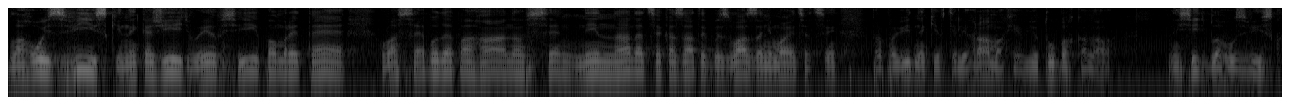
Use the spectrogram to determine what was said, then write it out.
благої звістки. Не кажіть, ви всі помрете, у вас все буде погано, все. Не треба це казати, без вас займаються ці проповідники в телеграмах і в ютубах каналах. Несіть благу звістку.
